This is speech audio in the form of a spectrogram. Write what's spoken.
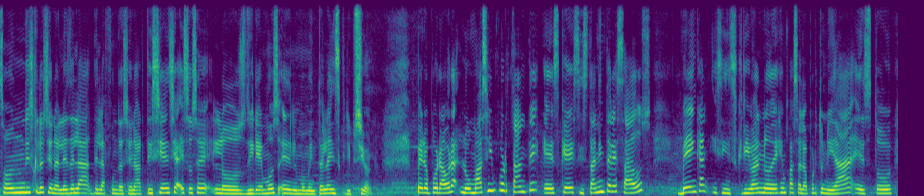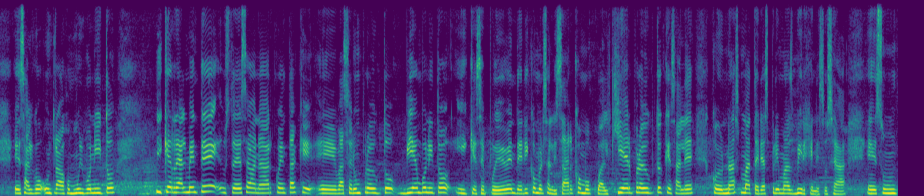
son discrecionales de la, de la Fundación Arte y Ciencia, eso se los diremos en el momento de la inscripción. Pero por ahora lo más importante es que si están interesados, vengan y se inscriban, no dejen pasar la oportunidad, esto es algo, un trabajo muy bonito y que realmente ustedes se van a dar cuenta que eh, va a ser un producto bien bonito y que se puede vender y comercializar como cualquier producto que sale con unas materias primas vírgenes, o sea, es un,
